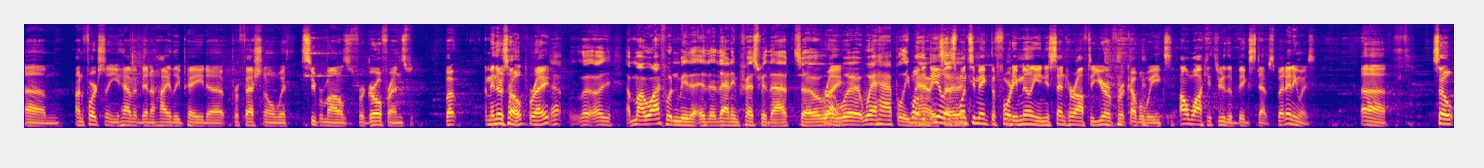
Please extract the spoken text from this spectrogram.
Um, unfortunately, you haven't been a highly paid uh, professional with supermodels for girlfriends, but I mean, there's hope, right? Yeah, uh, my wife wouldn't be that, that impressed with that, so Right. we're, we're happily Well, married. the deal is once you make the 40 million, you send her off to Europe for a couple weeks. I'll walk you through the big steps. But anyways, uh, so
